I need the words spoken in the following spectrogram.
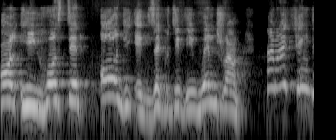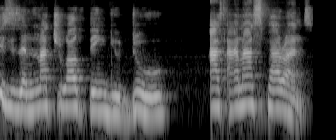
all, he hosted all the executives. He went around. And I think this is a natural thing you do as an aspirant.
